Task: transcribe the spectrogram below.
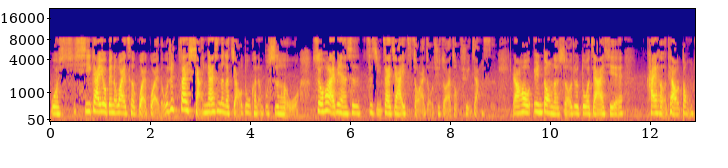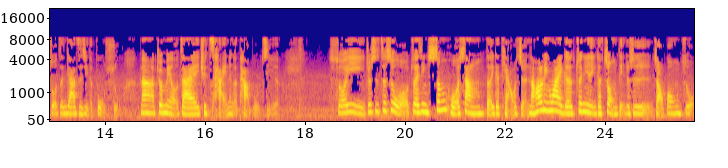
我膝盖右边的外侧怪怪的，我就在想，应该是那个角度可能不适合我，所以我后来变成是自己在家一直走来走去，走来走去这样子。然后运动的时候就多加一些开合跳动作，增加自己的步数，那就没有再去踩那个踏步机了。所以就是这是我最近生活上的一个调整。然后另外一个最近的一个重点就是找工作。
